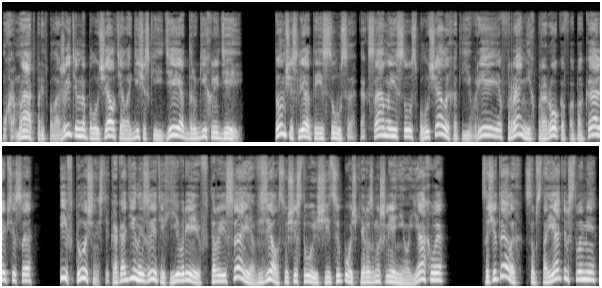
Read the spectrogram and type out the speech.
Мухаммад, предположительно, получал теологические идеи от других людей, в том числе от Иисуса, как сам Иисус получал их от евреев, ранних пророков апокалипсиса, и в точности, как один из этих евреев, второй Исаия, взял существующие цепочки размышлений о Яхве сочетал их с обстоятельствами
